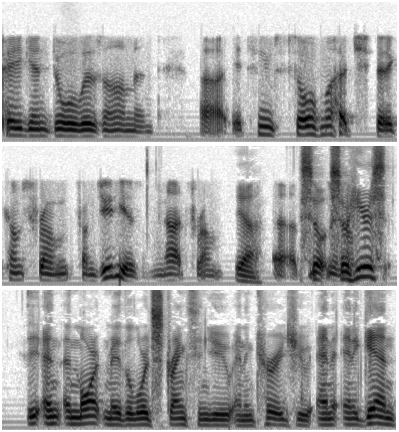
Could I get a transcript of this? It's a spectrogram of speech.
pagan dualism, and uh, it seems so much that it comes from from Judaism, not from Yeah. uh, So so know. here's and and Martin, may the Lord strengthen you and encourage you. And and again,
